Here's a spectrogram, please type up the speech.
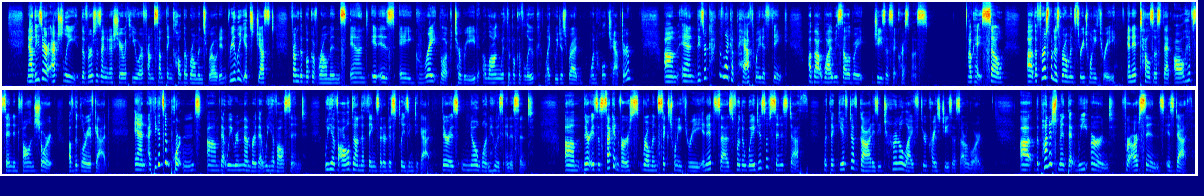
Now, these are actually the verses I'm going to share with you are from something called the Romans Road, and really it's just from the book of Romans, and it is a great book to read along with the book of Luke, like we just read one whole chapter. Um, and these are kind of like a pathway to think about why we celebrate Jesus at Christmas. Okay, so uh, the first one is Romans 3:23, and it tells us that all have sinned and fallen short of the glory of God. And I think it's important um, that we remember that we have all sinned. We have all done the things that are displeasing to God. There is no one who is innocent. Um, there is a second verse, Romans 6:23, and it says, "For the wages of sin is death, but the gift of God is eternal life through Christ Jesus our Lord." Uh, the punishment that we earned for our sins is death.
